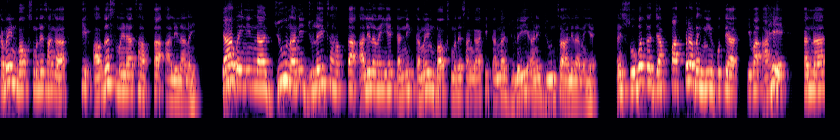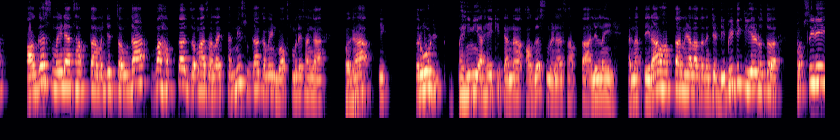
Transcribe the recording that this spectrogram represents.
कमेंट बॉक्समध्ये सांगा की ऑगस्ट महिन्याचा हप्ता आलेला नाही. त्या बहिणींना जून आणि जुलैचा हप्ता आलेला नाहीये त्यांनी कमेंट बॉक्समध्ये सांगा की त्यांना जुलै आणि जूनचा आलेला नाहीये. आणि सोबतच ज्या पात्र बहिणी होत्या किंवा आहे त्यांना ऑगस्ट महिन्याचा हप्ता म्हणजे चौदा वा हप्ता जमा झालाय त्यांनी सुद्धा कमेंट बॉक्समध्ये सांगा. बघा एक करोड बहिणी आहे की त्यांना ऑगस्ट महिन्याचा हप्ता आलेला नाही. त्यांना तेरावा हप्ता मिळाला होता त्यांचे डीबीटी क्लिअर होतं. सबसिडी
